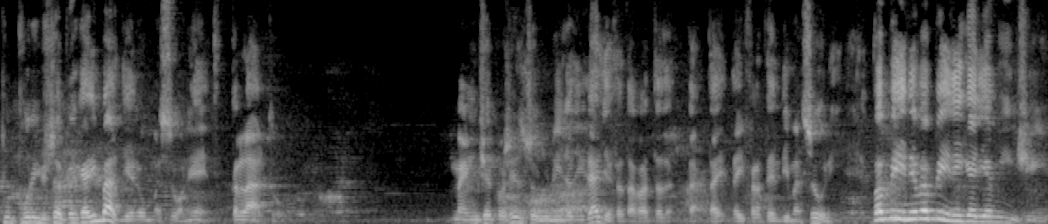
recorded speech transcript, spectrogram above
pure Giuseppe Garibaldi era un massone, eh, tra l'altro, ma in un certo senso l'unità d'Italia è stata fatta da, da, dai fratelli massoni. Va bene, va bene cari amici,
